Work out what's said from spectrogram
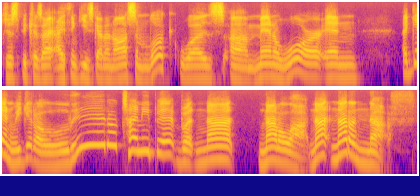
just because I, I think he's got an awesome look, was um, Man of War. And again, we get a little tiny bit, but not not a lot, not not enough,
